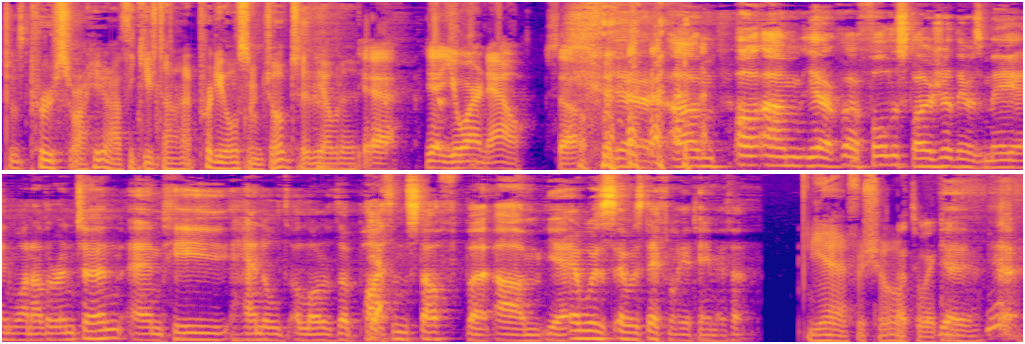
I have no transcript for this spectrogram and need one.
p- proof's right here. I think you've done a pretty awesome job to be able to. Yeah. Yeah, you are now. So yeah. Um, oh, um, yeah. uh, Full disclosure, there was me and one other intern, and he handled a lot of the Python stuff. But um, yeah, it was it was definitely a team effort. Yeah, for sure. that's wicked. Yeah, yeah, yeah.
